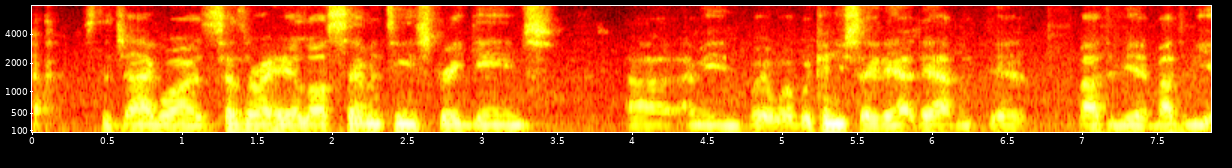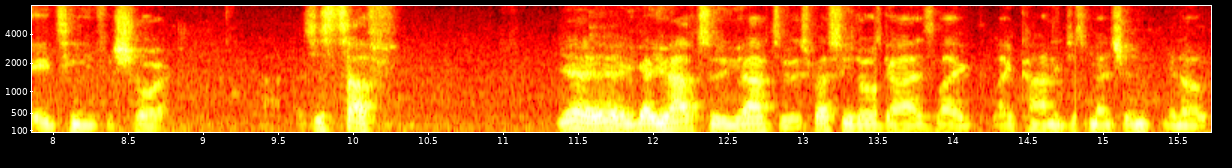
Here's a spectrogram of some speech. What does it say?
it's the Jaguars. It says it right here. Lost seventeen straight games. Uh, I mean, what, what, what, can you say? They have, they haven't. They're about to be about to be eighteen for sure. It's just tough. Yeah, yeah. You got. You have to. You have to. Especially those guys like like Connie just mentioned. You know,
